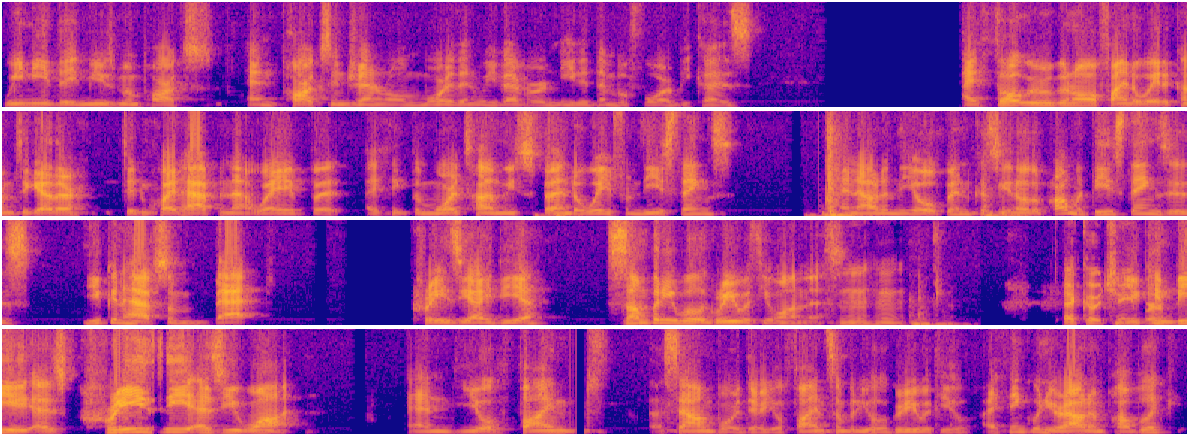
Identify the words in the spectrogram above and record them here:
we need the amusement parks and parks in general more than we've ever needed them before because I thought we were going to all find a way to come together. Didn't quite happen that way, but I think the more time we spend away from these things and out in the open, because you know the problem with these things is you can have some bat crazy idea. Somebody will agree with you on this. Mm-hmm. Echo chamber. You can be as crazy as you want and you'll find a soundboard there. You'll find somebody who'll agree with you. I think when you're out in public,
